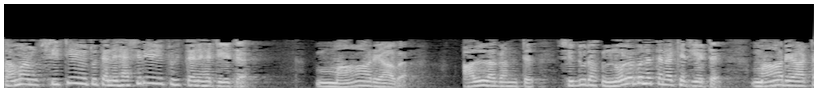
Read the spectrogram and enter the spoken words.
Taman සිටිය යුතු තැන හැසිරිය යුතු තැන හැටියට මායාව අල්ලගන්ට සිදුරක් නොලබන තැනක් හැටියට මායාට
